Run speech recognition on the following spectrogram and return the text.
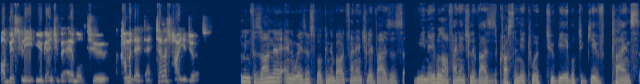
Obviously, you're going to be able to accommodate that. Tell us how you do it. I mean, Farzana and Wes have spoken about financial advisors. We enable our financial advisors across the network to be able to give clients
